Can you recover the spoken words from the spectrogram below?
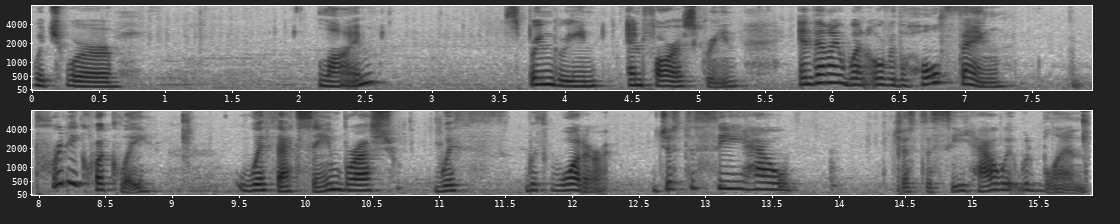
which were lime, spring green, and forest green. And then I went over the whole thing pretty quickly with that same brush with with water just to see how just to see how it would blend.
